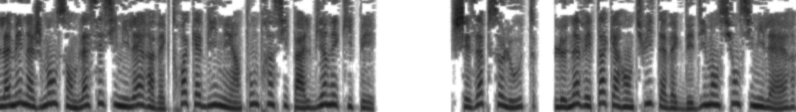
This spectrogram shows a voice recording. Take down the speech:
l'aménagement semble assez similaire avec trois cabines et un pont principal bien équipé. Chez Absolute, le Navetta 48 avec des dimensions similaires,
